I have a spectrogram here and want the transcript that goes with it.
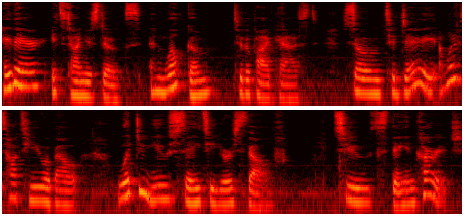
Hey there, it's Tonya Stokes, and welcome to the podcast. So, today I want to talk to you about what do you say to yourself to stay encouraged?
